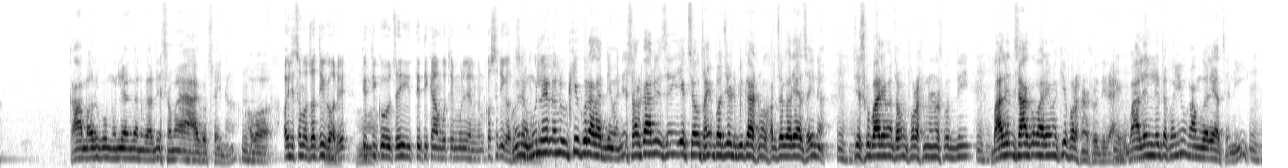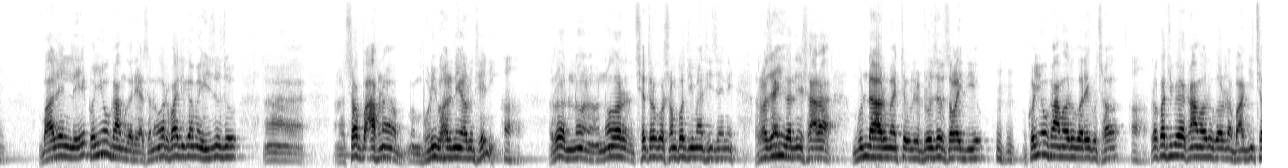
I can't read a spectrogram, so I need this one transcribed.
कामहरूको मूल्याङ्कन गर्ने समय आएको छैन। अब अहिलेसम्म जति गरे त्यतिको चाहिँ त्यति कामको चाहिँ मूल्याङ्कन कसरी गर्न होइन मूल्याङ्कनको के कुरा गर्ने भने सरकारले चाहिँ एक चौथाइ बजेट विकासमा खर्च गरेका छैन। त्यसको बारेमा तपाईँ प्रश्न नसोध्ने। बालेन शाहको बारेमा के प्रश्न सोधिरहेको बालेनले त कैयौँ काम गरेका छ नि। बालेनले कैयौँ काम गरेका छ नगरपालिकामा हिजो जो सब आफ्ना भुँडी भर्नेहरू थिए नि। र न नगर क्षेत्रको सम्पत्तिमाथि चाहिँ नि रजाइ गर्ने सारा गुन्डाहरूमाथि चाहिँ उसले डोजर चलाइदियो। कैयौँ कामहरू गरेको छ र कतिपय कामहरू गर्न बाँकी छ।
